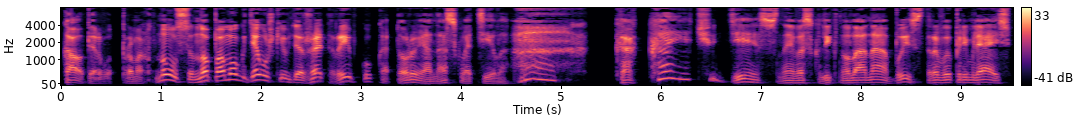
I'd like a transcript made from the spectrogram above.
Каупервуд промахнулся, но помог девушке удержать рыбку, которую она схватила. «Ах, какая чудесная!» — воскликнула она, быстро выпрямляясь.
